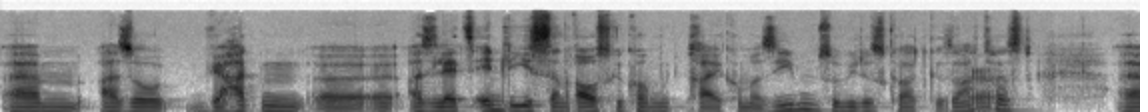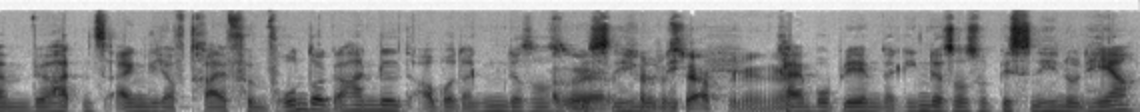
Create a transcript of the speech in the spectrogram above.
Ähm, also wir hatten, äh, also letztendlich ist dann rausgekommen 3,7, so wie du es gerade gesagt Ja. hast. Ähm, wir hatten es eigentlich auf 3,5 runtergehandelt, aber dann ging das noch so Also ein ja, bisschen ich hin und das ja ja. Kein Problem, da ging das noch so ein bisschen hin und her.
